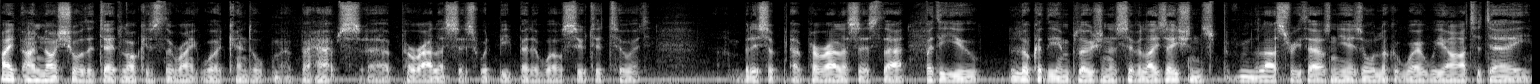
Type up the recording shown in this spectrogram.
I, am not sure the deadlock is the right word, Kendall. Perhaps uh, paralysis would be better well suited to it. But it's a, a, paralysis that, whether you look at the implosion of civilizations from the last 3,000 years or look at where we are today,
